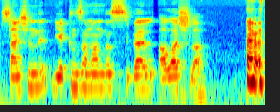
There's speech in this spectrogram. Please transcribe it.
Sen şimdi yakın zamanda Sibel Alaş'la Evet.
